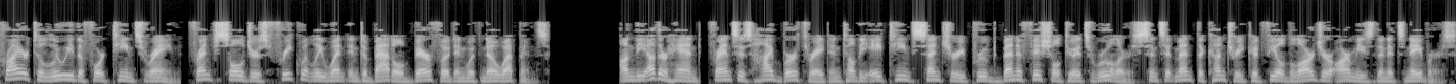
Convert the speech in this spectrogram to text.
Prior to Louis XIV's reign, French soldiers frequently went into battle barefoot and with no weapons. On the other hand, France's high birth rate until the 18th century proved beneficial to its rulers since it meant the country could field larger armies than its neighbours.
